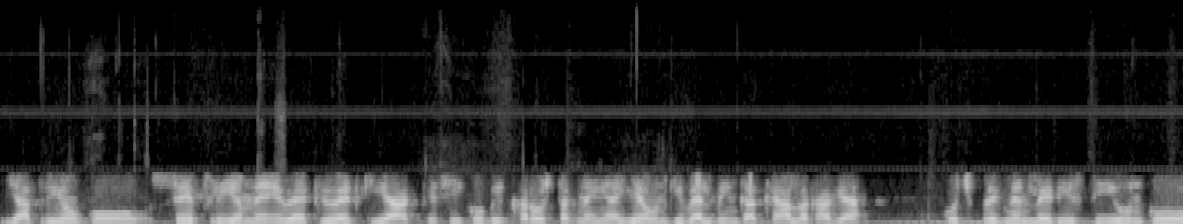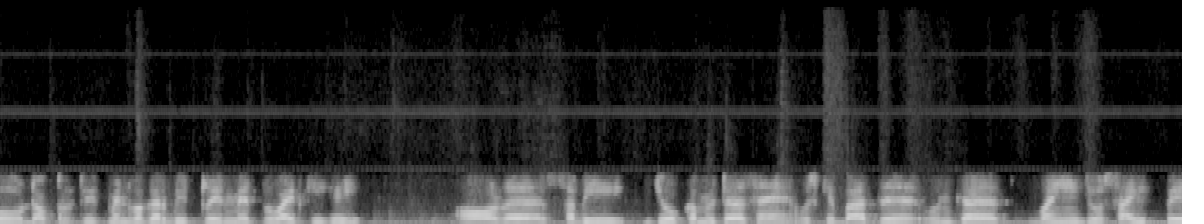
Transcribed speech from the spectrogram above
यात्रियों को सेफली हमने इवैक्यूएट किया। किसी को भी खरोच तक नहीं आई है। उनकी वेलबींग का ख्याल रखा गया। कुछ प्रेग्नेंट लेडीज़ थी, उनको डॉक्टर ट्रीटमेंट वगैरह भी ट्रेन में प्रोवाइड की गई। और सभी जो कम्यूटर्स हैं, उसके बाद उनका, वहीं जो साइट पे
